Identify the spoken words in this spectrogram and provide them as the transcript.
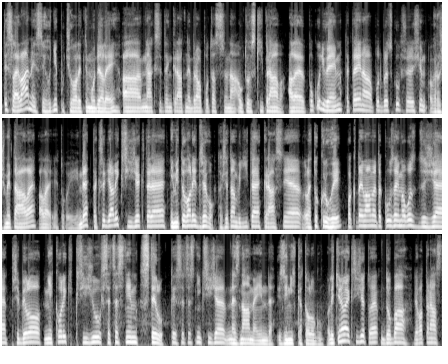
Ty slévárny si hodně půjčovaly ty modely a nějak se tenkrát nebral potaz na autorský práva. Ale pokud vím, tak tady na Podbrdsku, především v Rožmitále, ale je to i jinde, tak se dělali kříže, které imitovaly dřevo. Takže tam vidíte krásně letokruhy. Pak tady máme takovou zajímavost, že přibylo několik křížů v secesním stylu. Ty secesní kříže neznáme jinde, z jiných katalogů. Litinové kříže to je doba 19.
